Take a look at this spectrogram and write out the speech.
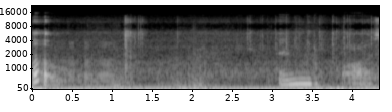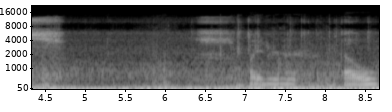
Oh. End boss. Spider L.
